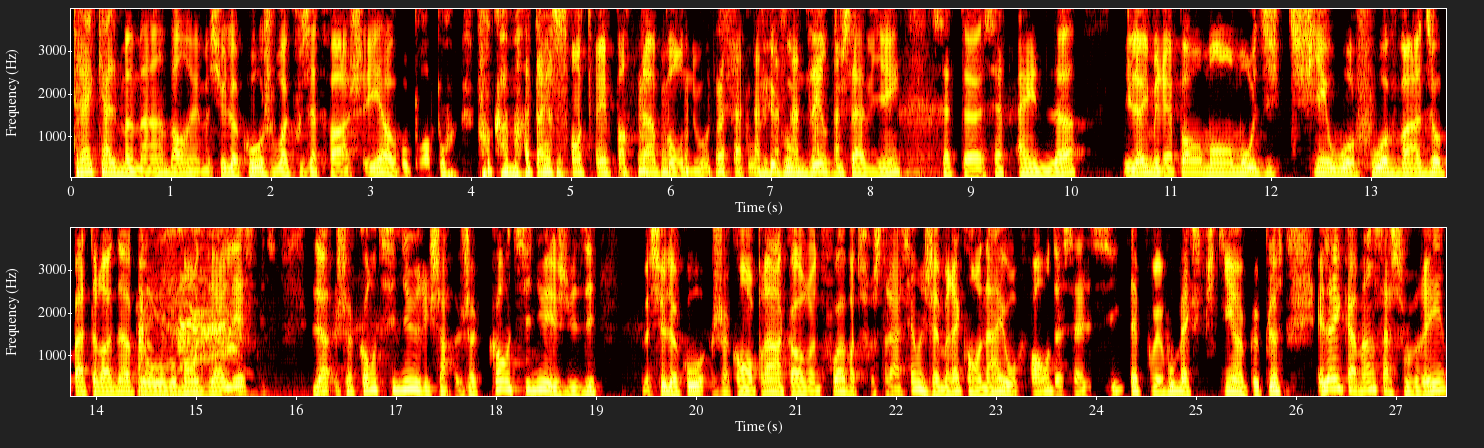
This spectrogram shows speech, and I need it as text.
très calmement. Bon, euh, Monsieur Lecourt, je vois que vous êtes fâché. Alors, vos propos, vos commentaires sont importants pour nous. Pouvez-vous me dire d'où ça vient, cette, euh, cette haine-là? Et là, il me répond, mon maudit petit chien wouf wouf vendu au patronat et au, au mondialiste. Là, je continue, Richard. Je continue et je lui dis, Monsieur Lecourt, je comprends encore une fois votre frustration et j'aimerais qu'on aille au fond de celle-ci. Pouvez-vous m'expliquer un peu plus? Et là, il commence à s'ouvrir,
